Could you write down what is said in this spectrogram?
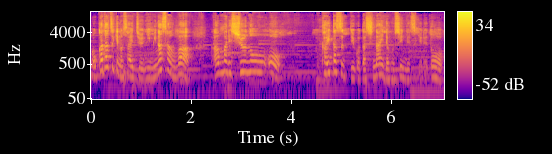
お片付けの最中に皆さんはあんまり収納を買い足すっていうことはしないでほしいんですけれど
